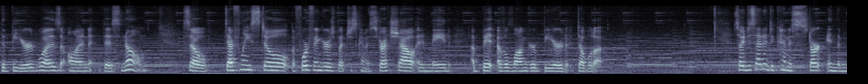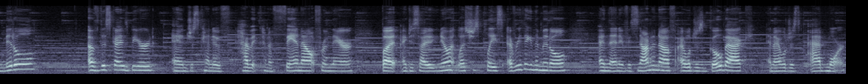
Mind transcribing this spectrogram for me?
the beard was on this gnome. So definitely still the four fingers, but just kind of stretched out and made a bit of a longer beard doubled up. So I decided to kind of start in the middle of this guy's beard and just kind of have it kind of fan out from there. But I decided, you know what, let's just place everything in the middle and then if it's not enough, I will just go back and I will just add more.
